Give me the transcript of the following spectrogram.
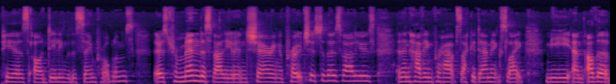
peers, are dealing with the same problems. There's tremendous value in sharing approaches to those values, and then having perhaps academics like me and other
